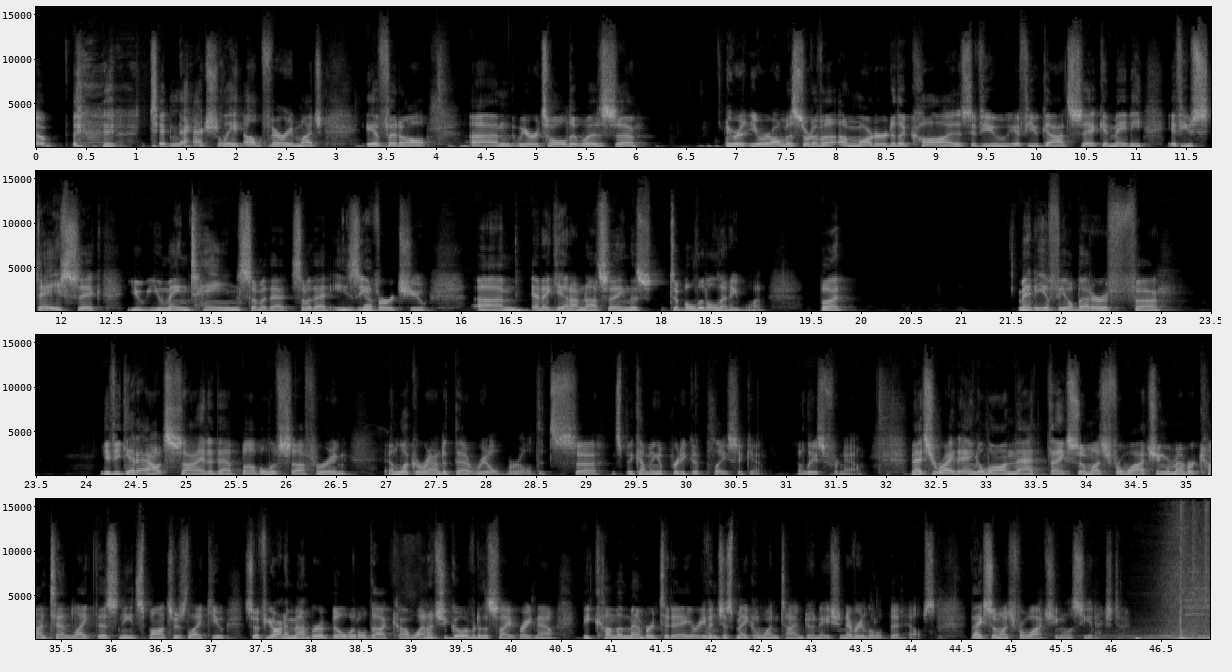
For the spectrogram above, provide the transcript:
didn't actually help very much, if at all. Um, we were told it was. Uh, you were you were almost sort of a, a, martyr to the cause if you if you got sick. And maybe if you stay sick you you maintain some of that some of that easy yep. virtue. Um, and again i'm not saying this to belittle anyone but maybe you feel better if uh, if you get outside of that bubble of suffering and look around at that real world. It's uh, it's becoming a pretty good place again at least for now. That's your right angle on that. Thanks so much for watching. Remember, content like this needs sponsors like you. So if you aren't a member of BillWhittle.com, why don't you go over to the site right now, become a member today, or even just make a one time donation? Every little bit helps. Thanks so much for watching. We'll see you next time.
